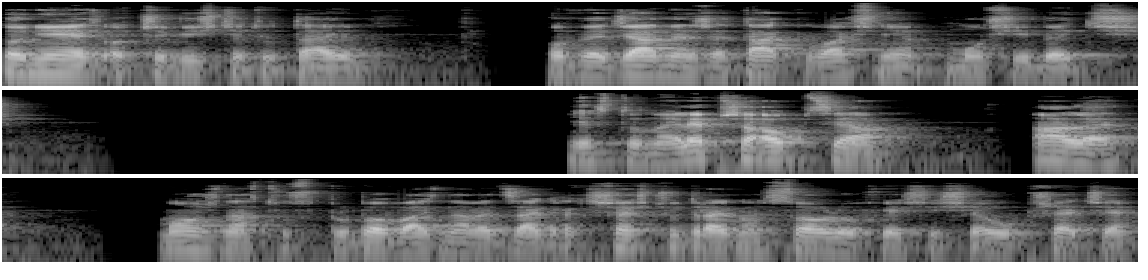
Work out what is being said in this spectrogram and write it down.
To nie jest oczywiście tutaj powiedziane, że tak właśnie musi być. Jest to najlepsza opcja, ale można tu spróbować nawet zagrać 6 Dragon Soulów, jeśli się uprzecie.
